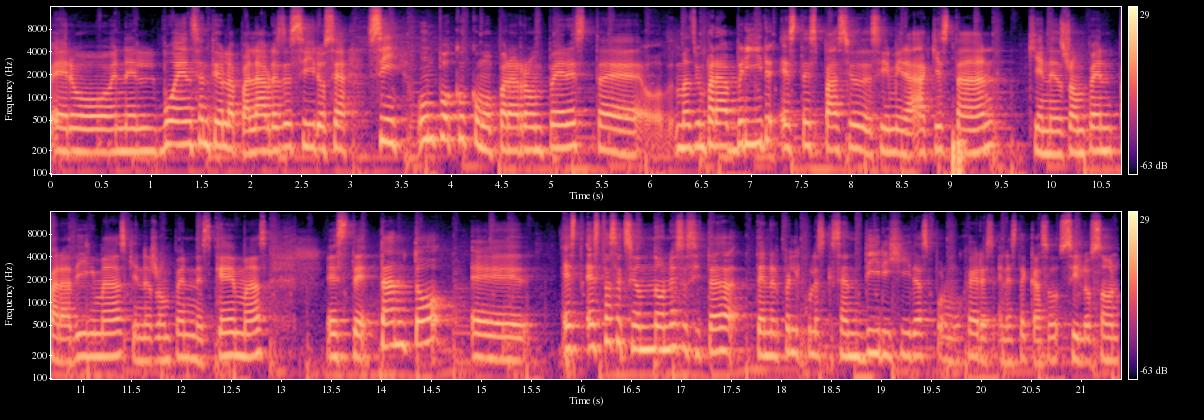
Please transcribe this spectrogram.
pero en el buen sentido de la palabra, es decir, o sea, sí, un poco como para romper este, más bien para abrir este espacio de decir, mira, aquí están quienes rompen paradigmas, quienes rompen esquemas, este, tanto eh, esta sección no necesita tener películas que sean dirigidas por mujeres, en este caso sí lo son,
